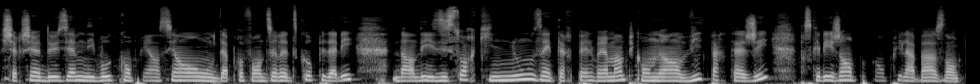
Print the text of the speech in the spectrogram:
chercher un deuxième niveau de compréhension ou d'approfondir le discours, puis d'aller dans des histoires qui nous interpellent vraiment, puis qu'on a envie de partager, parce que les gens ont pas compris la base. Donc,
